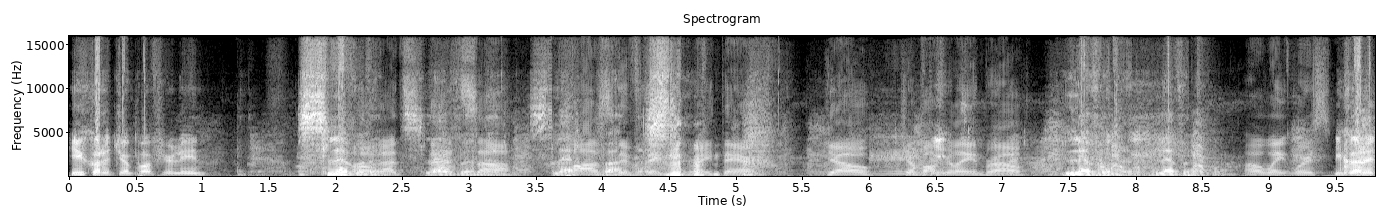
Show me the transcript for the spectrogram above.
You gotta jump off your lane. Slevin. Oh, that's that's uh, Slevin. positive Slevin. thinking right there. Yo, jump off your lane, bro. Levin. Levin. Oh wait, where's You gotta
